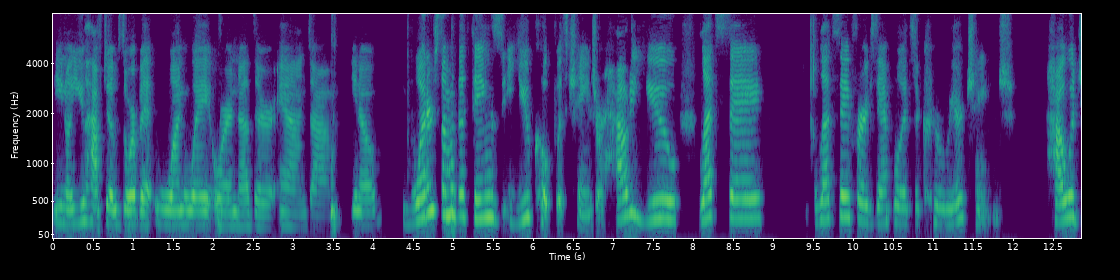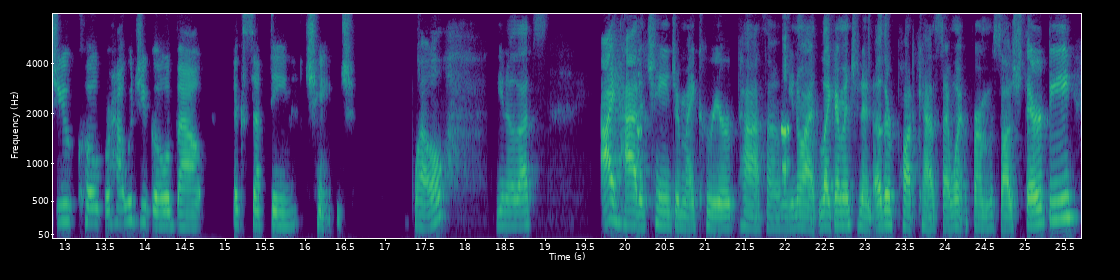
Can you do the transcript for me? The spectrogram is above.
you know, you have to absorb it one way or another. And um, you know, what are some of the things you cope with change or how do you let's say let's say for example it's a career change how would you cope or how would you go about accepting change? Well, you know, that's I had a change in my career path. Um, you know, I, like I mentioned in other podcasts, I went from massage therapy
